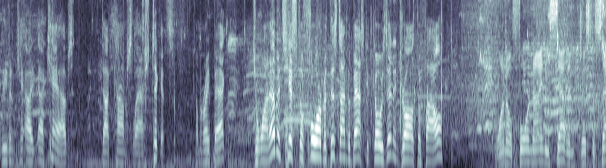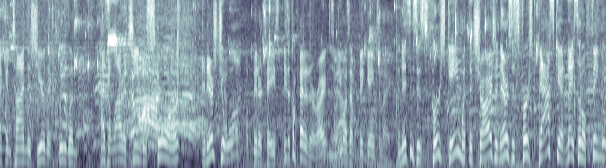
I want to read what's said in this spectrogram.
clevelandcavs.com uh, uh, slash tickets. Coming right back, Jawun Evans hits the floor, but this time the basket goes in and draws the foul. 104-97, just the second time this year that Cleveland has allowed a team to score. And there's Jawun. A, a, bitter taste. He's a competitor, right? So he wants to have a big game tonight. And this is his first game with the charge, and there's his first basket. Nice little finger.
